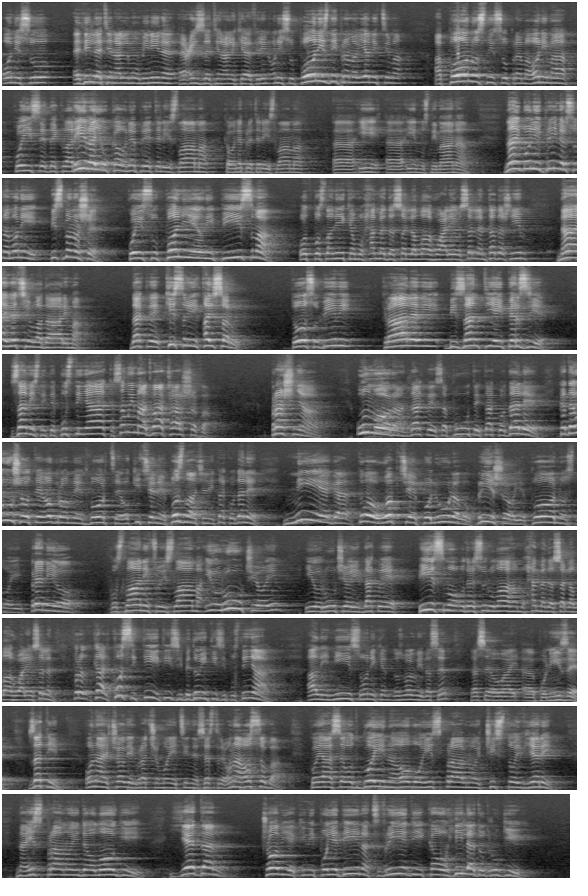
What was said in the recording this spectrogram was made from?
oni su edilletin alel mu'minine izzetin alel kafirin. Oni su ponizni prema vjernicima a ponosni su prema onima koji se deklariraju kao neprijatelji islama kao neprijatelji islama uh, i, uh, i muslimana. Najbolji primjer su nam oni pismonoše koji su ponijeli pisma od poslanika Muhammeda sallallahu alaihi wa sallam tadašnjim najvećim vladarima. Dakle, Kisri i Kajsaru, to su bili kraljevi Bizantije i Perzije. Zamislite, pustinjaka, samo ima dva čaršafa, prašnjar, umoran, dakle, sa pute i tako dalje. Kada ušao te ogromne dvorce, okićene, pozlačene i tako dalje, nije ga to uopće poljuljalo, prišao je ponosno i prenio poslanicu Islama i uručio im, i uručio im, dakle, pismo od Resulullaha Muhammeda sallallahu alaihi wa sallam. Kaže, ko si ti, ti si beduin, ti si pustinjak, ali nisu oni dozvolili da se, da se ovaj eh, ponize. Zatim, onaj čovjek, braćo moje cine sestre, ona osoba koja se odgoji na ovoj ispravnoj, čistoj vjeri, na ispravnoj ideologiji, jedan čovjek ili pojedinac vrijedi kao hiljadu drugih.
